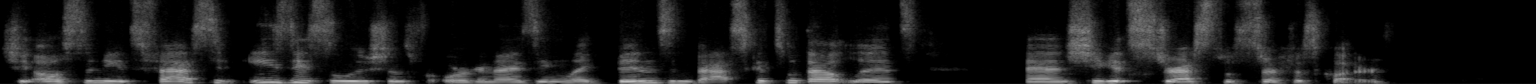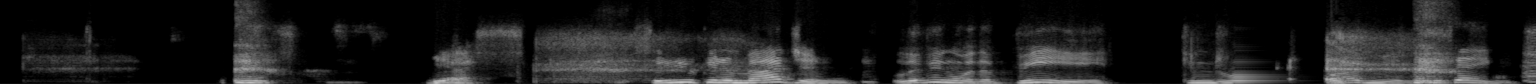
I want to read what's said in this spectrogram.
she also needs fast and easy solutions for organizing, like bins and baskets without lids, and she gets stressed with surface clutter. yes. So you can imagine living with a bee can drive me insane.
